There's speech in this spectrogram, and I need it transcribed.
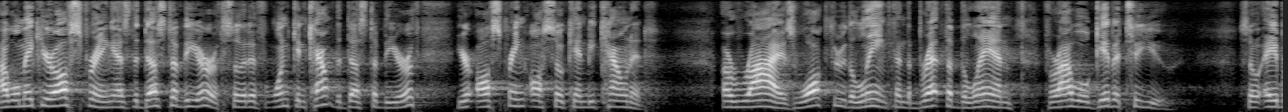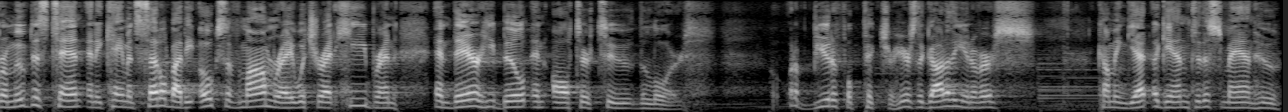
I will make your offspring as the dust of the earth, so that if one can count the dust of the earth, your offspring also can be counted. Arise, walk through the length and the breadth of the land, for I will give it to you. So Abram moved his tent, and he came and settled by the oaks of Mamre, which are at Hebron, and there he built an altar to the Lord. What a beautiful picture. Here's the God of the universe coming yet again to this man who,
